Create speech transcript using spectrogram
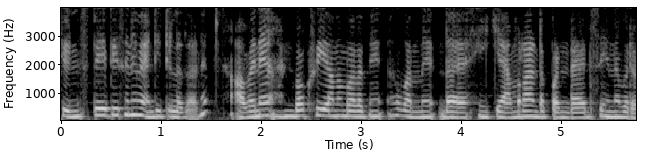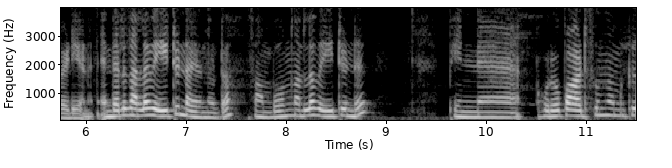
ട്വിൻസ് ബേബീസിന് വേണ്ടിയിട്ടുള്ളതാണ്. അവനെ അൺബോക്സ് ചെയ്യാമെന്ന് പറഞ്ഞ് വന്ന് ഈ ക്യാമറ കണ്ടപ്പം ഡാൻസ് ചെയ്യുന്ന പരിപാടിയാണ്. എന്തായാലും നല്ല വെയിറ്റ് ഉണ്ടായിരുന്നു കേട്ടോ. സംഭവം നല്ല വെയിറ്റ് ഉണ്ട്. പിന്നെ ഓരോ പാർട്സും നമുക്ക്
